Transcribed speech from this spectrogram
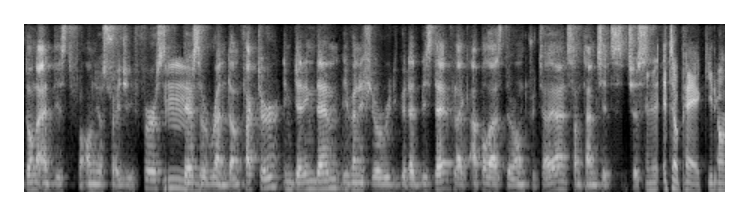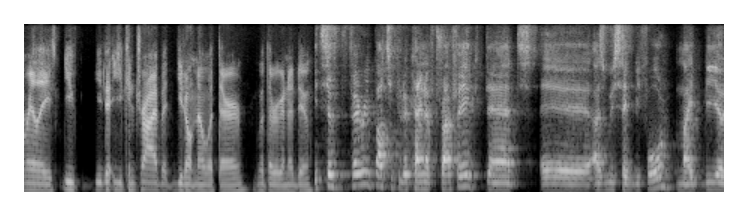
don't add this on your strategy. First, mm. there's a random factor in getting them, even if you're really good at biz dev. Like Apple has their own criteria, and sometimes it's just and it's opaque. You don't really you you you can try, but you don't know what they're what they're gonna do. It's a very particular kind of traffic that, uh, as we said before, might be a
